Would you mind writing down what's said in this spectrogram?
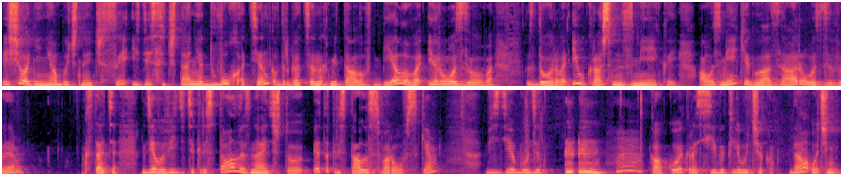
Еще одни необычные часы. И здесь сочетание двух оттенков драгоценных металлов. Белого и розового. Здорово. И украшены змейкой. А у змейки глаза розовые. Кстати где вы видите кристаллы знаете что это кристаллы Сваровски везде будет какой красивый ключик да очень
